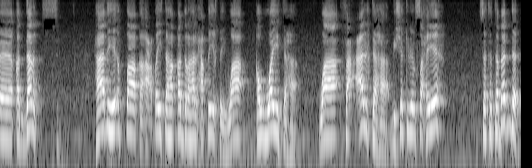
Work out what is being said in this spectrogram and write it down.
آه، قدرت هذه الطاقة أعطيتها قدرها الحقيقي وقويتها وفعلتها بشكل صحيح ستتبدد.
